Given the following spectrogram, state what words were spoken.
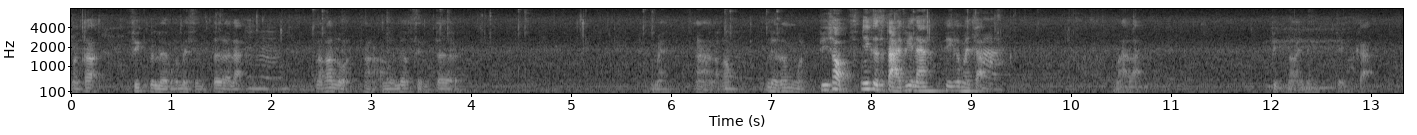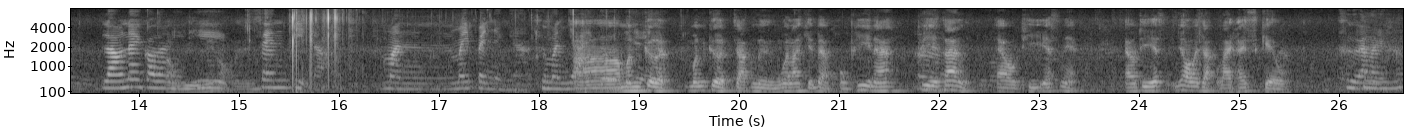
มันก็ฟิกไปเลยมันก็เป็นเซนเตอร์แล้วอืมแล้วก็โหลดอ่าเราเลือกเซนเตอร์ เห็นไหมอ่าแล้วก็เลือกทั้งหมด พี่ชอบนี่คือสไตล์พี่นะ พี่ก็มาจับ ค่ะ มาละปิดหน่อยหนึ่งเกะกะ แล้วในกรเอาณีวิวที่ไม่ออกเลย เส้นผิดอะ มันไม่เป็นอย่างเงี้ย คือมันใหญ่อ่เกินามันเกิดมันเกิดจากหนึ่งเวลาเขียนแบบของพี่นะ พี่จะตั้ง LTS เนี่ย LTS ย่อมาจาก Line Height Scale คืออะไรคะ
